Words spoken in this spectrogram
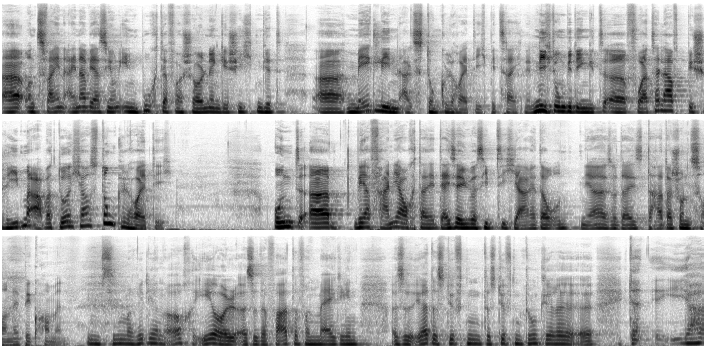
Äh, und zwar in einer Version im Buch der verschollenen Geschichten wird äh, Meglin als dunkelhäutig bezeichnet. Nicht unbedingt äh, vorteilhaft beschrieben, aber durchaus dunkelhäutig. Und äh, wir erfahren ja auch, da, der ist ja über 70 Jahre da unten, ja, also da, ist, da hat er schon Sonne bekommen. Im Silmarillion auch Eol, also der Vater von Maiglin. Also ja, das dürften, das dürften dunklere. Äh, da, ja,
